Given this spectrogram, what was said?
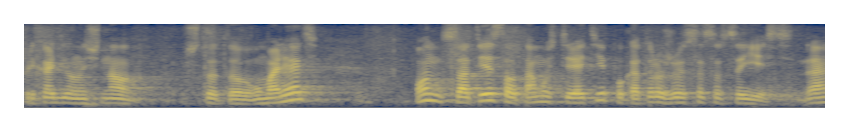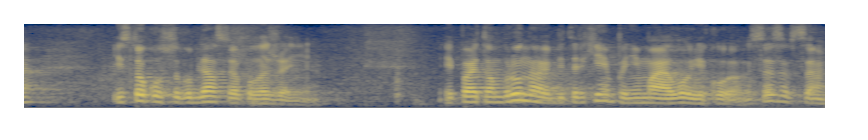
приходил, начинал что-то умолять, он соответствовал тому стереотипу, который уже у эсэсовца есть, да, и столько усугублял свое положение. И поэтому Бруно Бетельхейм, понимая логику эсэсовца,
